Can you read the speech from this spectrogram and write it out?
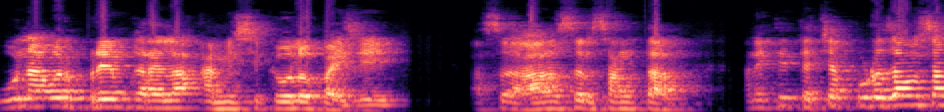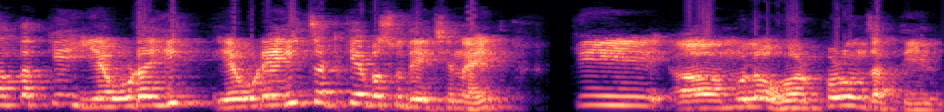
उन्हावर प्रेम करायला आम्ही शिकवलं पाहिजे असं आह सर सांगतात. आणि ते त्याच्या पुढे जाऊन सांगतात की एवढेही एवढेही चटके बसू द्यायचे नाहीत की मुलं होरपळून जातील.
